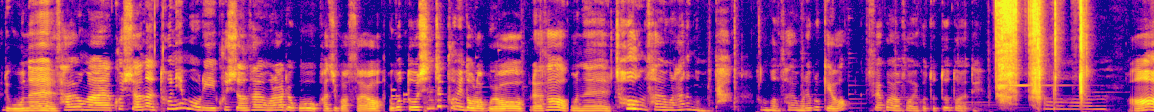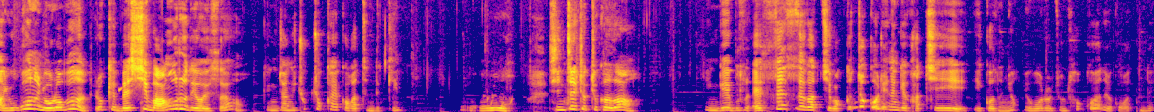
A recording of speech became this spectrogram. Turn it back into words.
그리고 오늘 사용할 쿠션은 토니모리 쿠션 사용을 하려고 가지고 왔어요. 이것도 신제품이더라고요. 그래서 오늘 처음 사용을 하는 겁니다. 한번 사용을 해볼게요. 새 거여서 이것도 뜯어야 돼. 아, 요거는 여러분 이렇게 메쉬 망으로 되어 있어요. 굉장히 촉촉할 것 같은 느낌. 오, 진짜 촉촉하다. 이게 무슨 에센스 같이 막 끈적거리는 게 같이 있거든요. 이거를 좀 섞어야 될 것 같은데.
